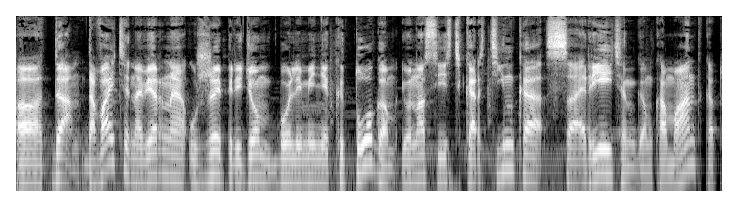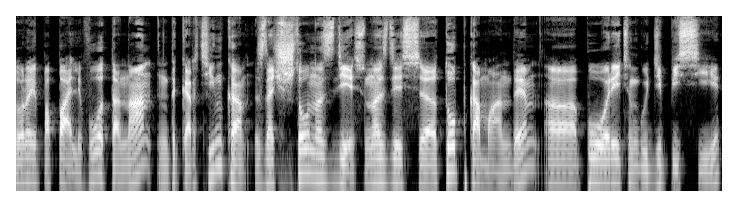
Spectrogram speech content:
А, да, давайте, наверное, уже перейдем более-менее к итогам. И у нас есть картинка с рейтингом команд, которые попали. Вот она, эта картинка. Значит, что у нас здесь? У нас здесь э, топ-команды э, по рейтингу DPC.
